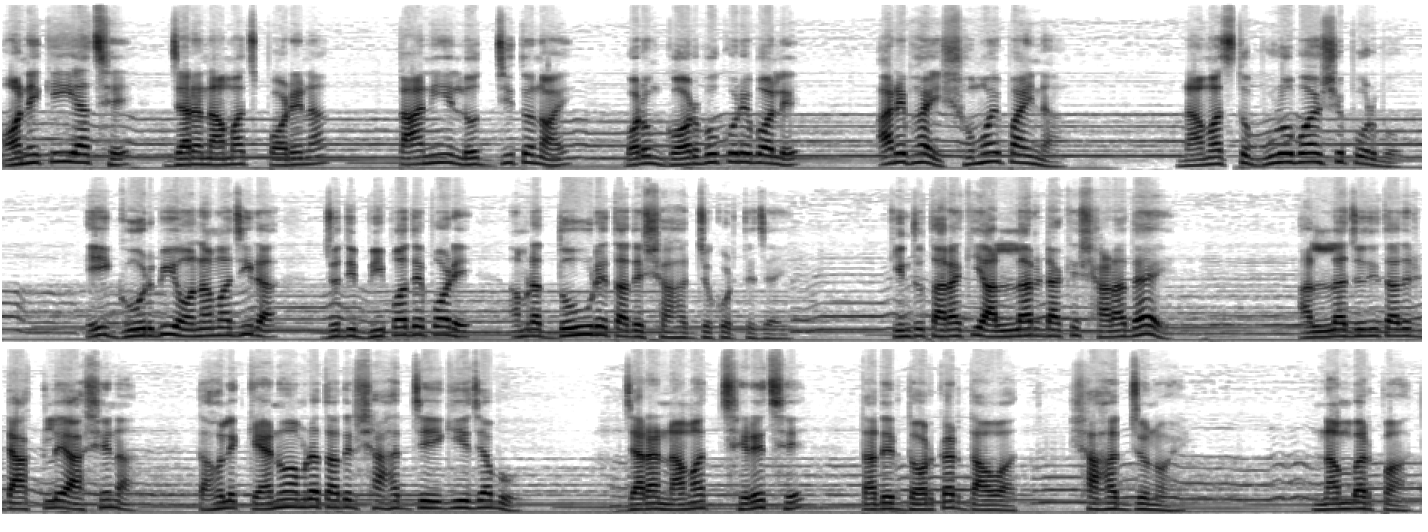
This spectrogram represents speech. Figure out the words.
অনেকেই আছে যারা নামাজ পড়ে না, তা নিয়ে লজ্জিত নয়, বরং গর্ব করে বলে, আরে ভাই, সময় পাই না। নামাজ তো বুড়ো বয়সে পড়ব। এই গর্বী অনামাজিরা যদি বিপদে পড়ে, আমরা দৌড়ে তাদের সাহায্য করতে যাই। কিন্তু তারা কি আল্লাহর ডাকে সাড়া দেয়? আল্লাহ যদি তাদের ডাকলে আসে না, তাহলে কেন আমরা তাদের সাহায্যে এগিয়ে যাব? যারা নামাজ ছেড়েছে, তাদের দরকার দাওয়াত, সাহায্য নয় নাম্বার পাঁচ,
